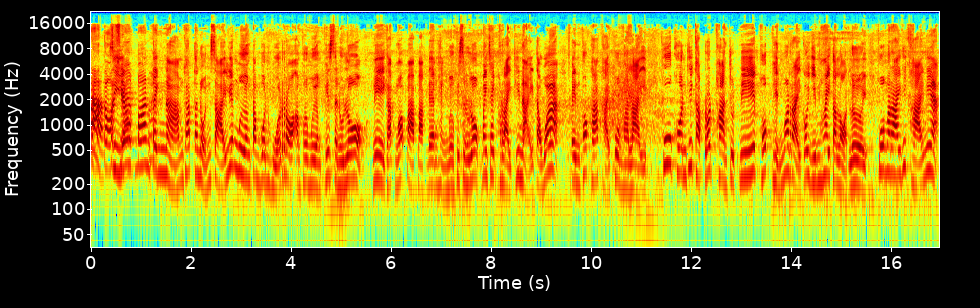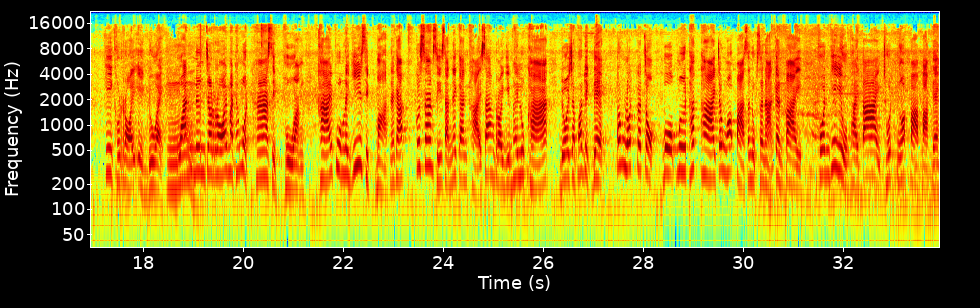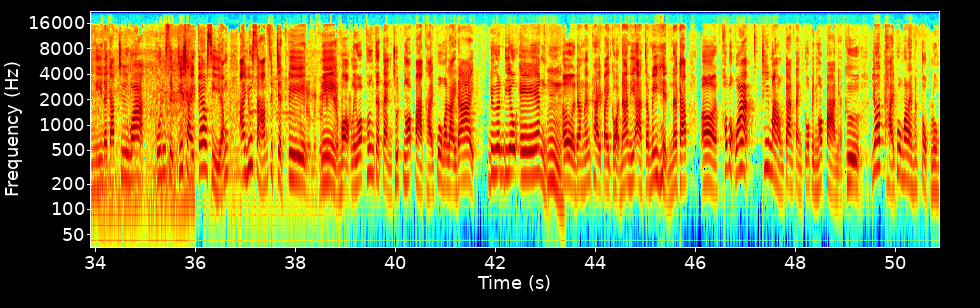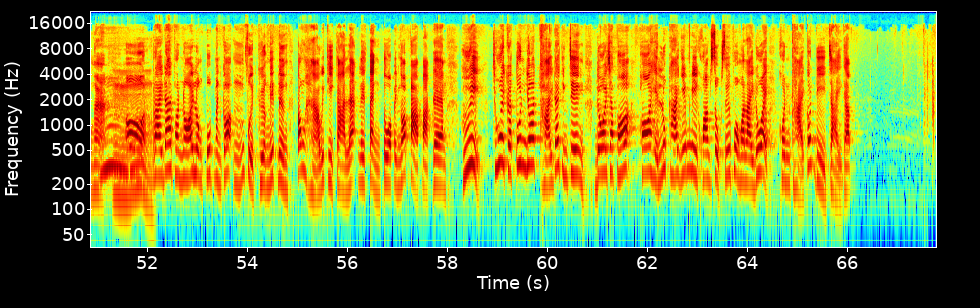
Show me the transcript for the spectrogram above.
ตาโตสี่เชีแยยวกบ้านเต็งหนามครับ ถนนสายเลี่ยงเมืองตำบลหัวรออำเภอเมืองพิษณุโลก นี่ครับเงาะป่าปากแดงแห่งเมืองพิษณุโลกไม่ใช่ใครที่ไหน แต่ว่าเป็นพ่อค้าขายพวงมาลัยผู้คนที่ขับรถผ่านจุดนี้ พบเห็นเมื่อไหร่ก็ยิ้มให้ตลอดเลย พวงมาลัยที่ขายเนี่ยพี่เขาร้อยเองด้วย วันหนึ่งจะร้อยมาทั้งหมด 50 พวง ขายพวงละ 20 บาทนะครับก็สร้างสีสันในการขายสร้างรอยยิ้มให้ลูกค้า โดยเฉพาะเด็กๆ ต้องลดกระจก โบกมือทักทายเจ้าเงาะป่าสนุกสนานกันไป คนที่อยู่ภายใต้ชุดเงาะป่าปากแดงนี้นะครับชื่อว่า คุณสิทธิชัยแก้วเสียง อายุ 37 ปี นี่บอกเลยว่าเพิ่งจะแต่งชุดเงาะป่าขายพวงมาลัยได้ เดือนเดียวเองอืมเออดังนั้นใครไปก่อนหน้านี้อาจจะไม่เห็นนะครับเออเขาบอกว่าที่มาของการแต่งตัวเป็นเงาะป่าเนี่ยคือยอดขายพวงมาลัยมันตกลงอะ่ะอ๋อรายได้พอน้อยลงปุ๊บมันก็อืมฝืดเคืองนิดนึง ต้องหาวิธีการและเลยแต่งตัวเป็นเงาะป่าปากแดงเฮ้ย ช่วยกระตุ้นยอดขายได้จริง ๆ โดยเฉพาะพอเห็นลูกค้ายิ้มมีความสุขซื้อพวงมาลัยด้วย คนขายก็ดีใจครับ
